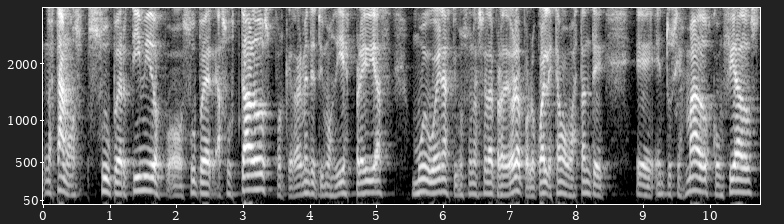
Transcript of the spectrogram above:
no estamos súper tímidos o súper asustados porque realmente tuvimos 10 previas muy buenas, tuvimos una sola perdedora, por lo cual estamos bastante eh, entusiasmados, confiados,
